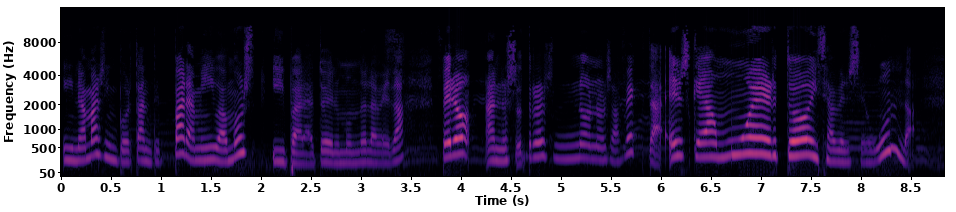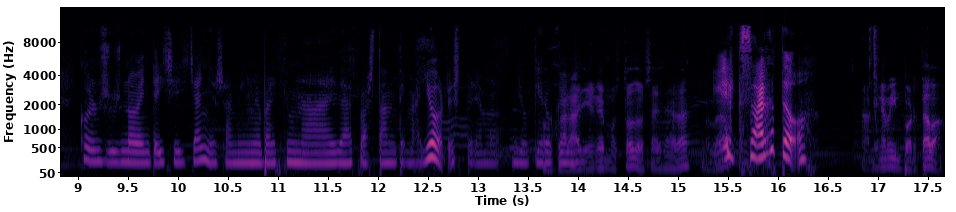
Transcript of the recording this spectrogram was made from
y la más importante para mí, vamos, y para todo el mundo, la verdad, pero a nosotros no nos afecta, es que ha muerto Isabel II con sus 96 años. A mí me parece una edad bastante mayor, esperemos, yo quiero Ojalá que... lleguemos todos a esa edad, ¿verdad? Exacto. A mí no me importaba.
